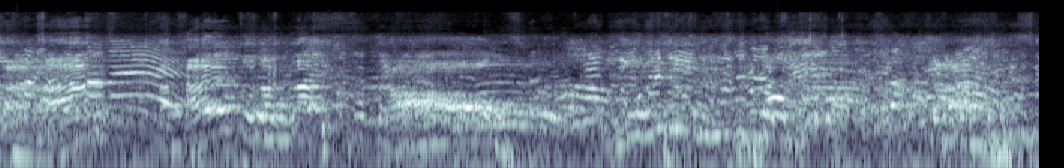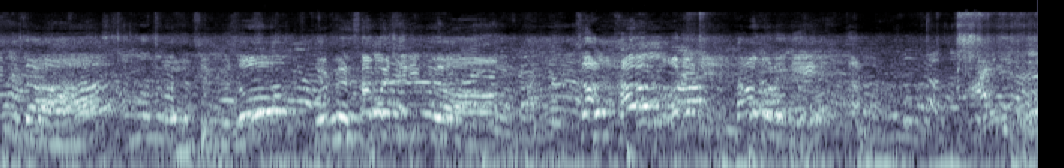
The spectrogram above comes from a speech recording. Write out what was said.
자, 자, 다음 도전자. 야, 이거 어떻게 이렇게 들어가지? 자, 됐습니다. 자, 친구도 선물 드리고요. 자, 다음 어린이, 다음 어린이. 자,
